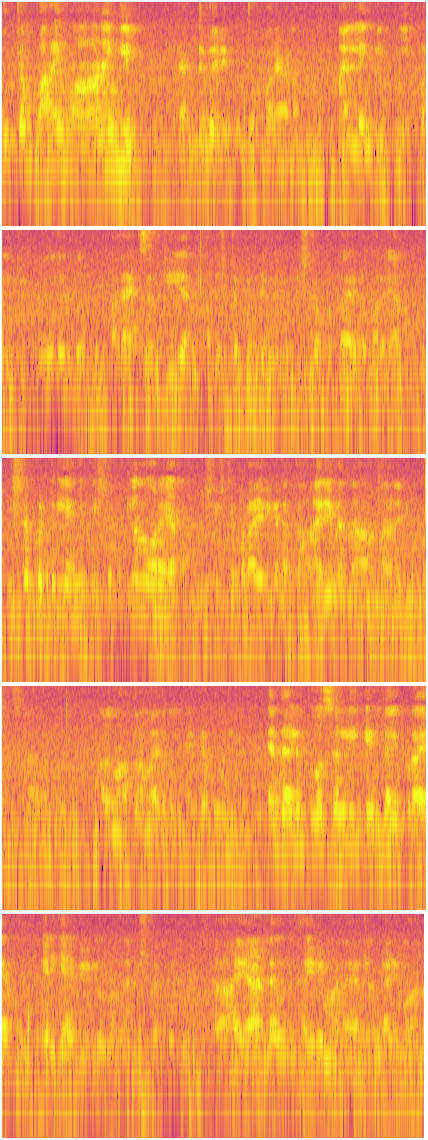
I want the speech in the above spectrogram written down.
കുറ്റം പറയുവാണെങ്കിൽ രണ്ടുപേരെയും കുറ്റം പറയണം. അല്ലെങ്കിൽ ഈ പണിക്ക് പോകരുത്. അത് ആക്സെപ്റ്റ് ചെയ്യുക. അത് ഇഷ്ടപ്പെട്ടെങ്കിൽ ഇഷ്ടപ്പെട്ടതായിട്ട് പറയാം. ഇഷ്ടപ്പെട്ടില്ലെങ്കിൽ ഇഷ്ടപ്പെട്ടില്ലെന്ന് പറയാം. പക്ഷെ ഇഷ്ടപ്പെടാതിരിക്കേണ്ട കാര്യം എന്താണെന്നാണ് എനിക്ക് മനസ്സിലാവുന്നത്. അത് മാത്രമായിരുന്നു എന്റെ പോയിന്റ് എന്തായാലും പേഴ്സണലി എന്റെ അഭിപ്രായം. എനിക്ക് ആ വീഡിയോ നന്നായി അത് അയാളുടെ ഒരു ധൈര്യമാണ് അയാളുടെ കഴിവാണ്.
